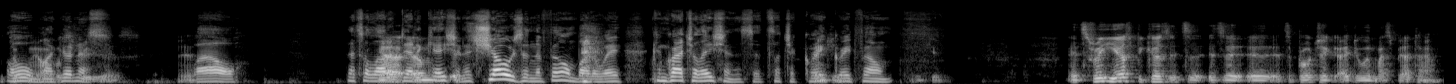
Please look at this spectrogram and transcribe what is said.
It Oh, my goodness. Wow. That's a lot of Yeah, um, dedication. it shows in the film, by the way. Congratulations. It's such a great, great film. Thank you. It's three years because it's a it's a uh, it's a project I do in my spare time.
